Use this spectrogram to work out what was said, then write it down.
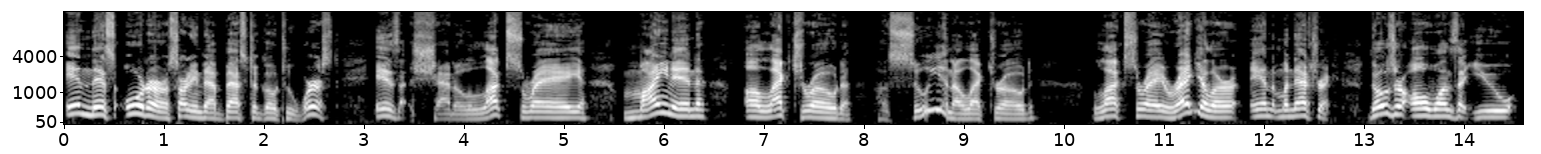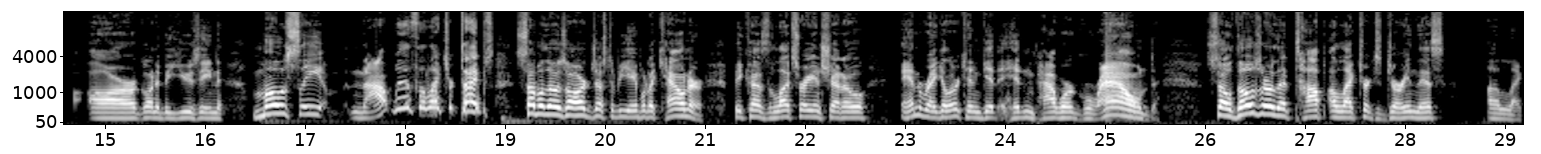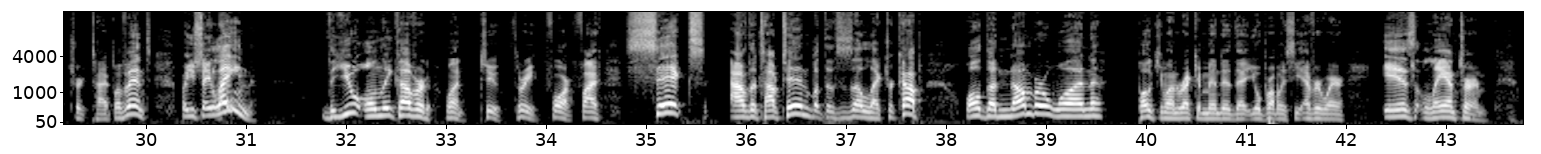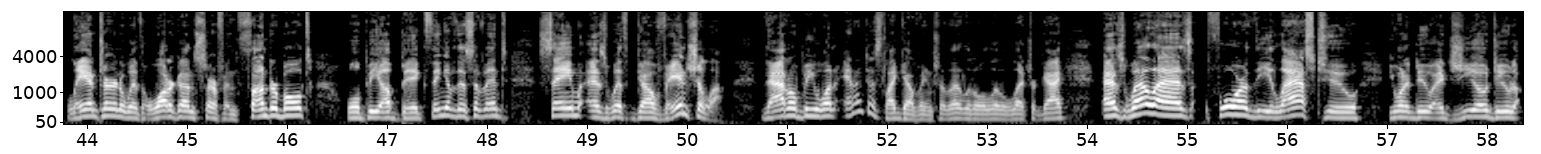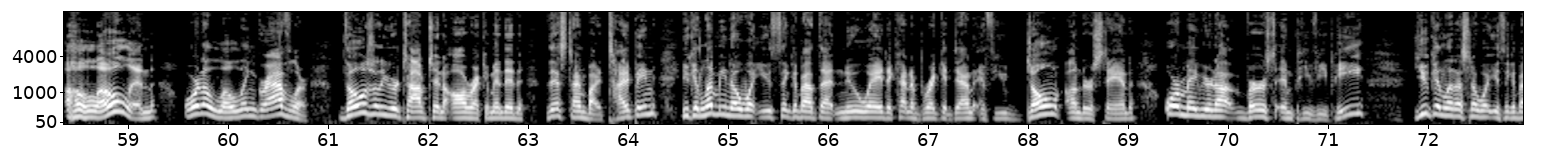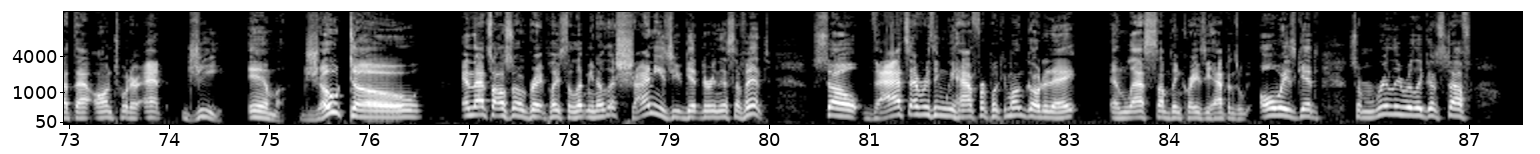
in this order, starting at best to go to worst, is Shadow Luxray, Minun, Electrode, Hisuian Electrode, Luxray regular, and Manectric. Those are all ones that you are going to be using mostly not with electric types. Some of those are just to be able to counter because the Luxray and Shadow and regular can get hidden power ground. So those are the top electrics during this electric type event. But you say, Lane, the you only covered one, two, three, four, five, six out of the top 10, but this is Electric Cup. Well, the number one Pokemon recommended that you'll probably see everywhere is Lanturn. Lanturn with Water Gun, Surf, and Thunderbolt will be a big thing of this event. Same as with Galvantula. That'll be one, and I just like Galvantula, that little little electric guy. As well as for the last two, you want to do a Geodude Alolan or an Alolan Graveler. Those are your top 10 all recommended this time by typing. You can let me know what you think about that new way to kind of break it down if you don't understand, or maybe you're not versed in PvP. You can let us know what you think about that on Twitter at GMJohto. And that's also a great place to let me know the shinies you get during this event. So that's everything we have for Pokemon Go today. Unless something crazy happens, we always get some really, really good stuff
